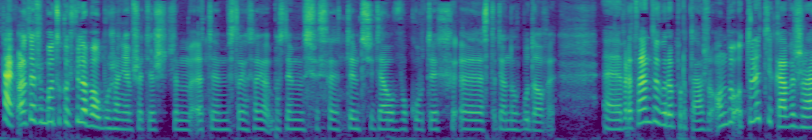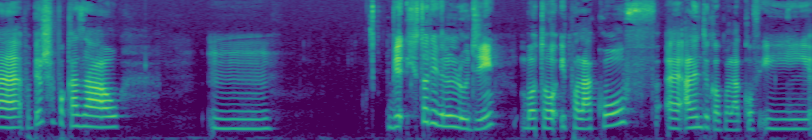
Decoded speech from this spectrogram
Tak, ale też było tylko chwilowe oburzenie przecież tym, tym, stadion, tym, tym, co się działo wokół tych e, stadionów budowy. E, wracając do tego reportażu, on był o tyle ciekawy, że po pierwsze pokazał mm, historię wielu ludzi, bo to i Polaków, e, ale nie tylko Polaków, i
